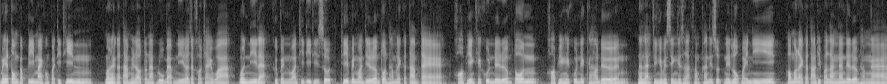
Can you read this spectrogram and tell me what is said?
ไม่ได้ตรงกับปีใหม่ของปฏิทิน เมื่อไหร่ก็ตามให้เราตระหนักรู้แบบนี้เราจะเข้าใจว่าวันนี้แหละคือเป็นวันที่ดีที่สุด ที่เป็นวันที่เริ่มต้นทำอะไรก็ตามแต่ ขอเพียงแค่คุณได้เริ่มต้น ขอเพียงให้คุณได้ก้าวเดิน นั่นแหละจึงจะเป็นสิ่งที่สลักสำคัญที่สุดในโลกใบนี้เพราะเมื่อไหร่ก็ตามที่พลังนั้นได้เริ่มทำงาน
